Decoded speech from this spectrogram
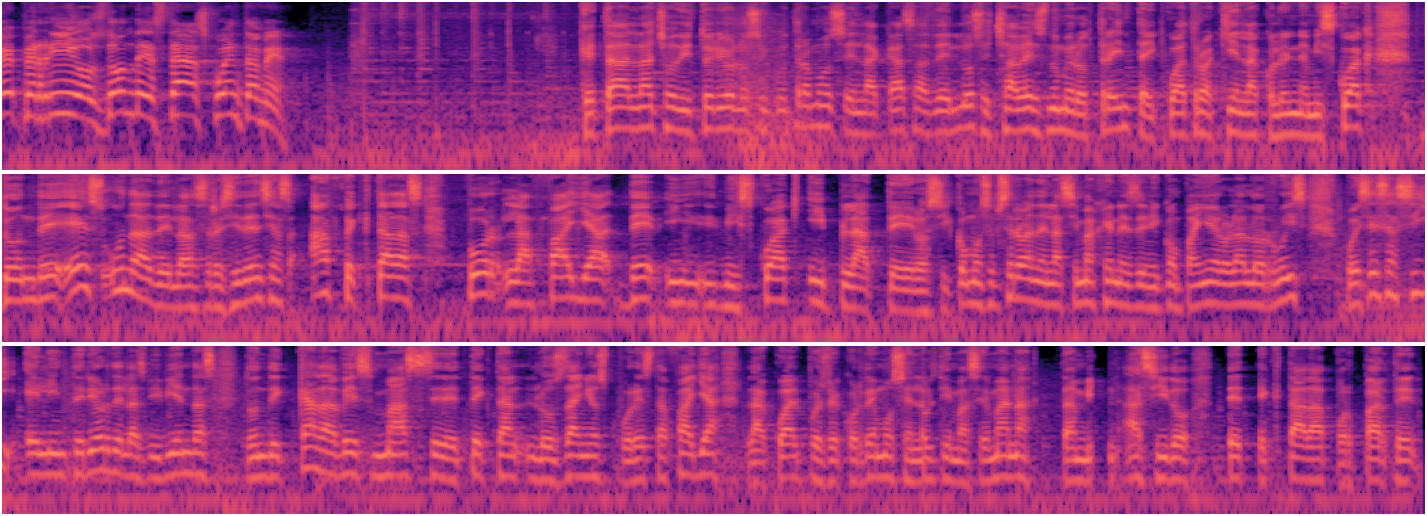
Pepe Ríos, ¿dónde estás? Cuéntame. ¿Qué tal, Nacho Auditorio? Nos encontramos en la casa de Los Chávez número 34 aquí en la colonia Miscuac, donde es una de las residencias afectadas por la falla de Miscuac y Plateros. Y como se observan en las imágenes de mi compañero Lalo Ruiz, pues es así el interior de las viviendas donde cada vez más se detectan los daños por esta falla, la cual pues recordemos en la última semana también ha sido detectada por parte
